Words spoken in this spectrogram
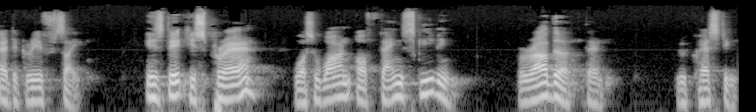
at the graveside. Instead, his prayer was one of thanksgiving rather than requesting.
